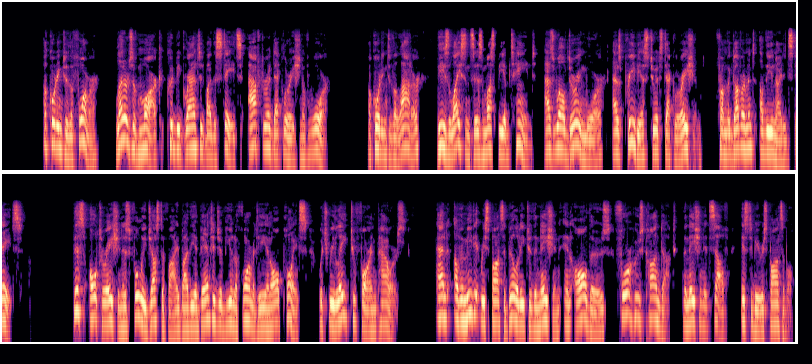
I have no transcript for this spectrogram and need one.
According to the former, letters of marque could be granted by the states after a declaration of war. According to the latter, these licenses must be obtained, as well during war as previous to its declaration, from the government of the United States. This alteration is fully justified by the advantage of uniformity in all points which relate to foreign powers, and of immediate responsibility to the nation in all those for whose conduct the nation itself is to be responsible.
